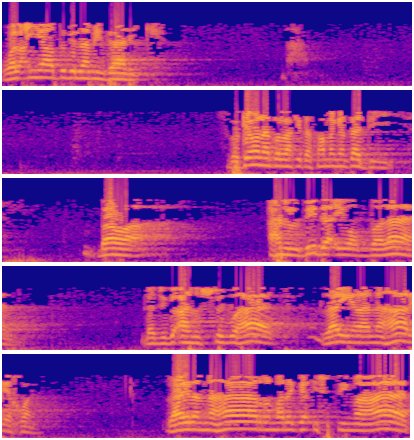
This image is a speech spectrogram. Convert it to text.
Wal iyadu billah min dzalik. Nah. Sebagaimana telah kita sampaikan tadi bahwa ahlul bid'ah wal dhalal dan juga ahlus syubhat laila nahar ya ikhwan. Laila nahar mereka istimaat.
